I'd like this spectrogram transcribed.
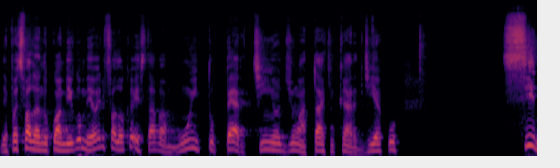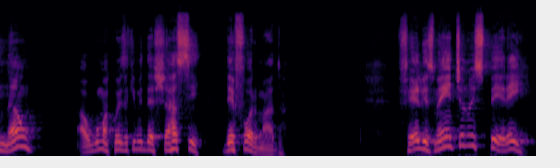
Depois, falando com um amigo meu, ele falou que eu estava muito pertinho de um ataque cardíaco, se não alguma coisa que me deixasse deformado. Felizmente, eu não esperei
